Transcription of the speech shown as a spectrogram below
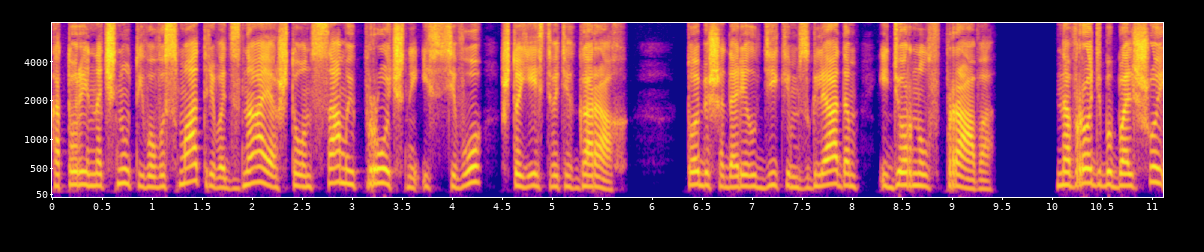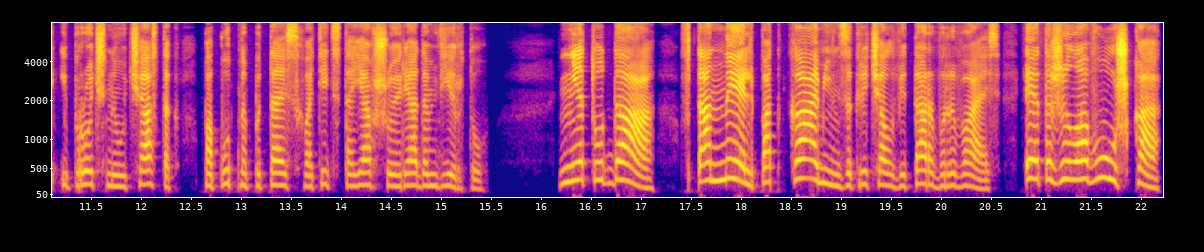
которые начнут его высматривать, зная, что он самый прочный из всего, что есть в этих горах. Тобиш одарил диким взглядом и дернул вправо. На вроде бы большой и прочный участок, попутно пытаясь схватить стоявшую рядом Вирту. «Не туда! В тоннель под камень!» — закричал Витар, вырываясь. «Это же ловушка!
